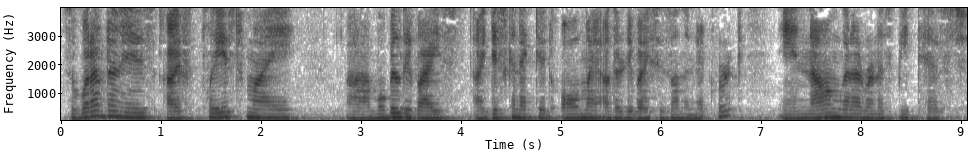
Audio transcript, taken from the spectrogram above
So what I've done is I've placed my uh, mobile device, I disconnected all my other devices on the network and now I'm gonna run a speed test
